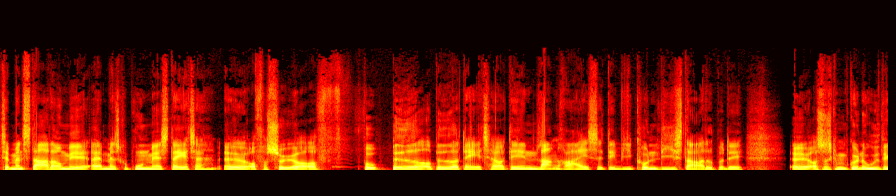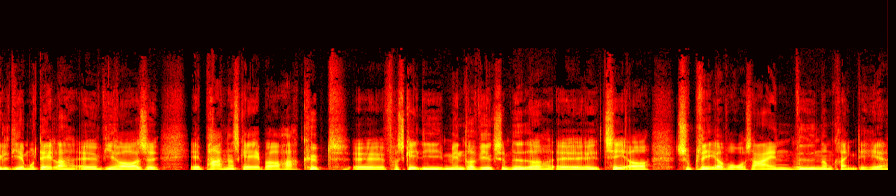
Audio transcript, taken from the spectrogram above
til man starter jo med, at man skal bruge en masse data, øh, og forsøger at få bedre og bedre data, og det er en lang rejse, det vi er kun lige startet på det. Øh, og så skal man begynde at udvikle de her modeller. Øh, vi har også øh, partnerskaber og har købt øh, forskellige mindre virksomheder øh, til at supplere vores egen mm. viden omkring det her.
